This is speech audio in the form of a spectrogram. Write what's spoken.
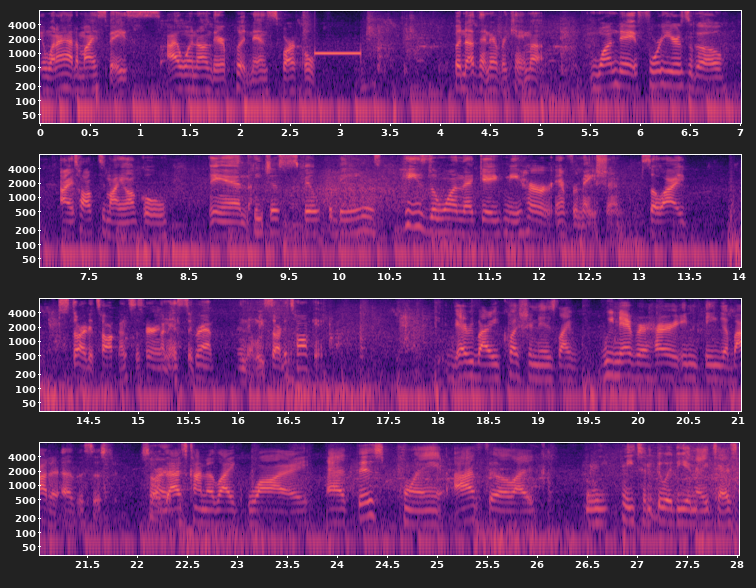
And when I had a MySpace, I went on there putting in Sparkle, but nothing ever came up. One day, four years ago, I talked to my uncle and he just spilled the beans. He's the one that gave me her information. So I started talking to her on Instagram and then we started talking. Everybody's question is like, we never heard anything about her other sister. So Right. that's kind of like why, at this point, I feel like we need to do a DNA test.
